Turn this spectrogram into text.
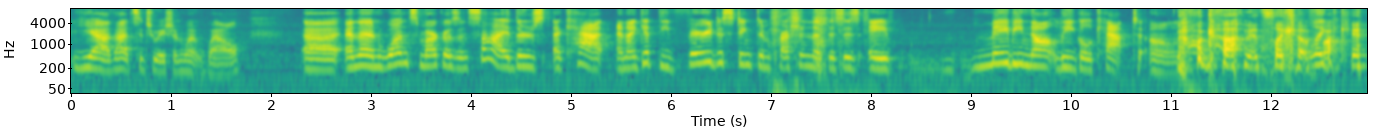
yeah that situation went well uh, and then once marco's inside there's a cat and i get the very distinct impression that this is a maybe not legal cat to own Oh god, it's like a Like- fucking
